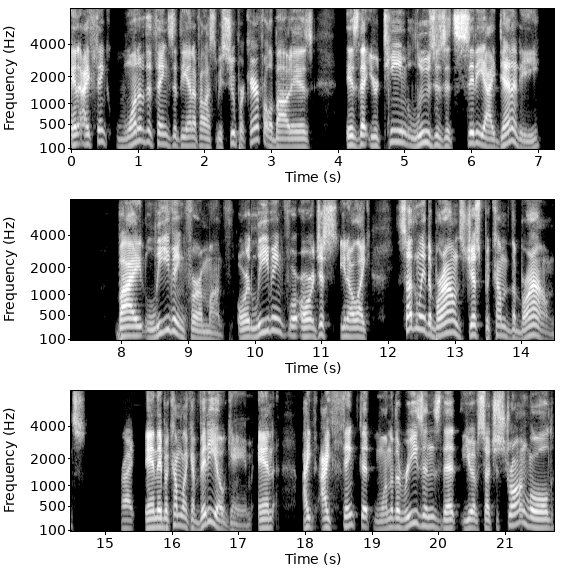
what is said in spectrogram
and I think one of the things that the NFL has to be super careful about is is that your team loses its city identity by leaving for a month or leaving for or just you know like suddenly the browns just become the browns right. and they become like a video game. And i i think that one of the reasons that you have such a stronghold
